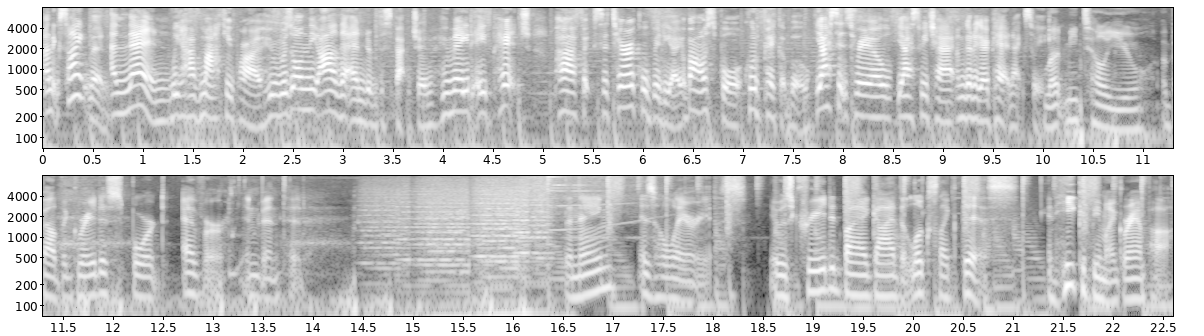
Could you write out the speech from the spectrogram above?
and excitement. And then we have Matthew Pryor, who was on the other end of the spectrum, who made a pitch-perfect satirical video about a sport called pickleball. Yes, it's real. Yes, we check. I'm gonna go play it next week. Let me tell you about the greatest sport ever invented. The name is hilarious. It was created by a guy that looks like this, and he could be my grandpa.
